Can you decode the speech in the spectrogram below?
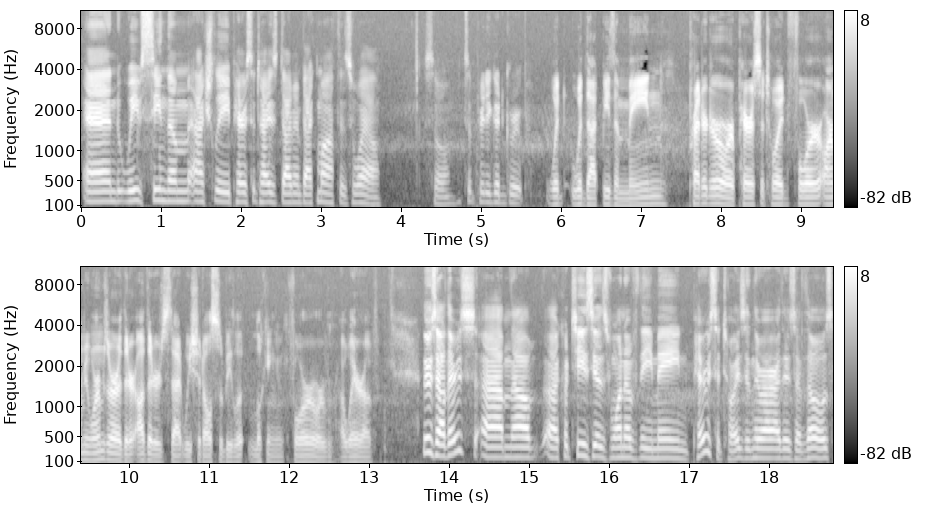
and we've seen them actually parasitize diamondback moth as well. So it's a pretty good group. Would would that be the main predator or parasitoid for armyworms, or are there others that we should also be loo- looking for or aware of? There's others. Um, now, uh, Cotesia is one of the main parasitoids, and there are others of those.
